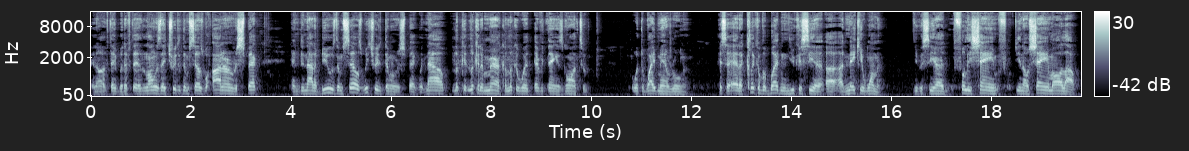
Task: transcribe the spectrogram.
You know if they but if they as long as they treated themselves with honor and respect and did not abuse themselves we treated them with respect. But now look at look at america. Look at what everything is going to with the white man ruling. It's a, at a click of a button you can see a, a, a naked woman. You can see her fully shame you know shame all out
